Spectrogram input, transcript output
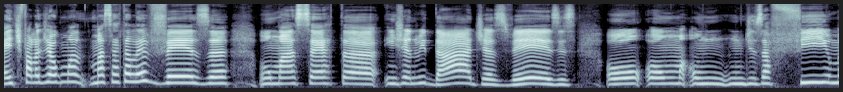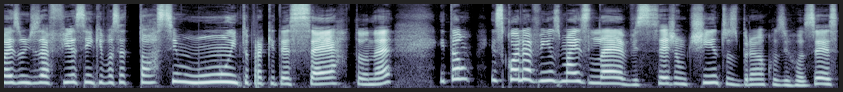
a gente fala de alguma uma certa leveza, uma certa ingenuidade, às vezes, ou, ou uma- um, um desafio, mas um desafio, assim, que você torce muito para que dê certo, né? Então, escolha vinhos mais leves, sejam tintos, brancos e rosés,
